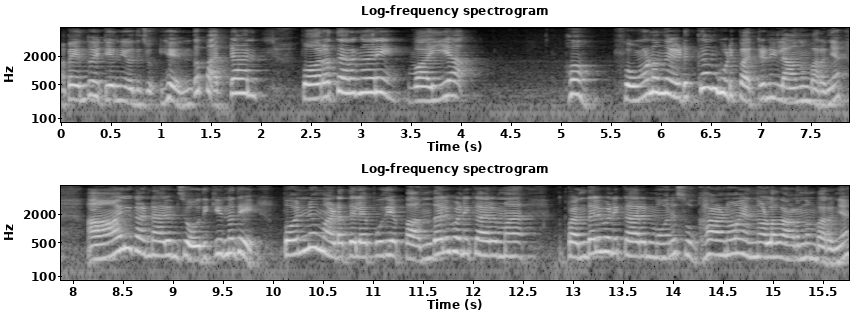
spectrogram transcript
അപ്പം എന്തു പറ്റിയെന്ന് ചോദിച്ചു. എന്തു പറ്റാൻ? പുറത്തിറങ്ങാനേ വയ്യ. ഹോ ഫോണൊന്നും എടുക്കാൻ കൂടി പറ്റണില്ല എന്നും പറഞ്ഞ് ആര് കണ്ടാലും ചോദിക്കുന്നതേ പൊന്നും മഠത്തിലെ പുതിയ പന്തൽ പണിക്കാരന്മാ പന്തൽ പണിക്കാരൻ മോന് സുഖാണോ എന്നുള്ളതാണെന്നും പറഞ്ഞ്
